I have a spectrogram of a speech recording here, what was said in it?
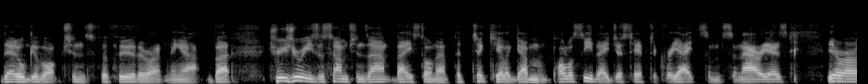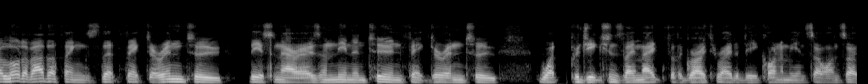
that'll give options for further opening up. But Treasury's assumptions aren't based on a particular government policy, they just have to create some scenarios. There are a lot of other things that factor into their scenarios and then in turn factor into what projections they make for the growth rate of the economy and so on. So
